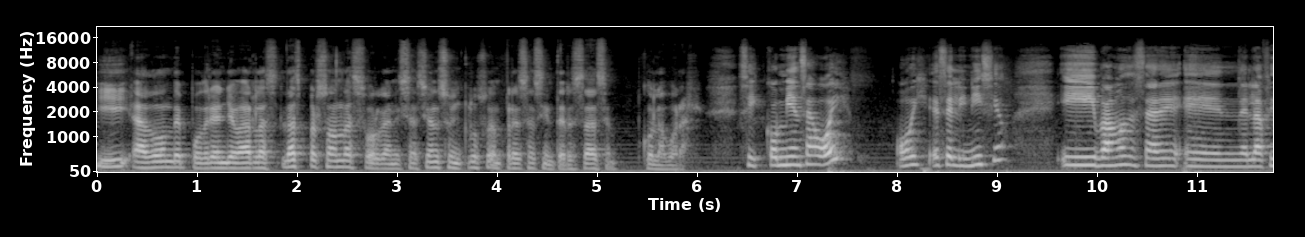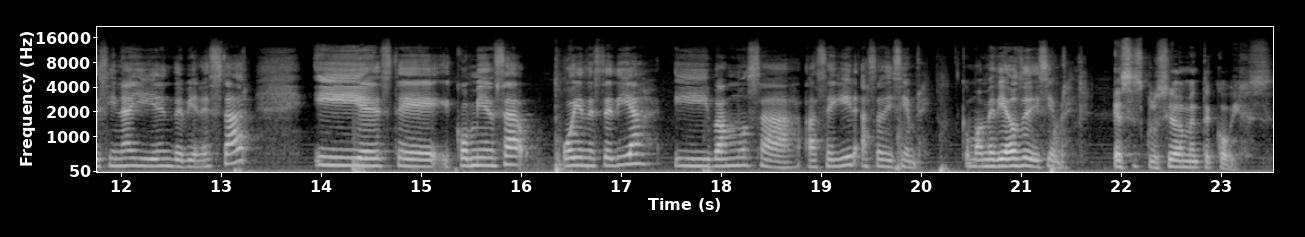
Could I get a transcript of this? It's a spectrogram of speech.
y a dónde podrían llevar las, las personas, organizaciones o incluso empresas interesadas en colaborar? Sí, comienza hoy, hoy es el inicio y vamos a estar en, en la oficina allí en de bienestar y este comienza hoy en este día y vamos a, seguir hasta diciembre, como a mediados de diciembre. ¿Es exclusivamente cobijas?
